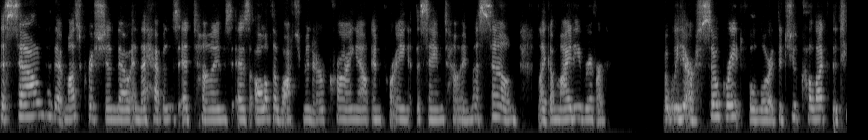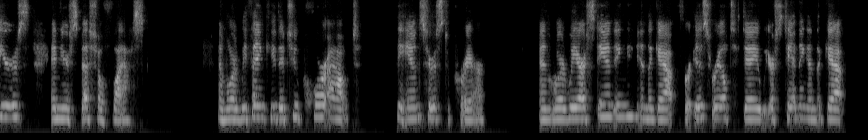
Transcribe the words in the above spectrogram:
the sound that must Christian know in the heavens at times, as all of the watchmen are crying out and praying at the same time, must sound like a mighty river but we are so grateful, Lord, that you collect the tears in your special flask. And Lord, we thank you that you pour out the answers to prayer. And Lord, we are standing in the gap for Israel today. We are standing in the gap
